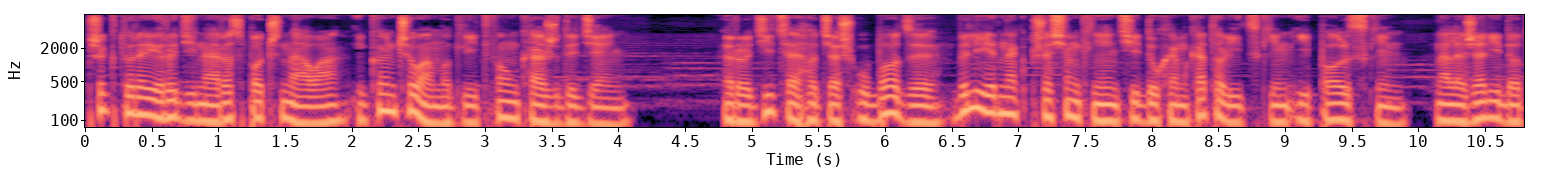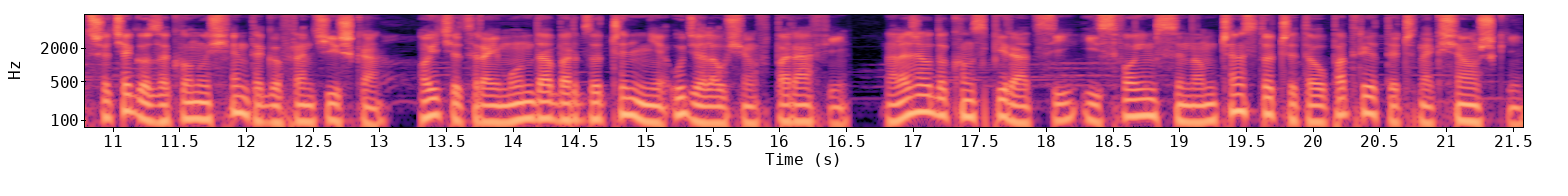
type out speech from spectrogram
przy której rodzina rozpoczynała i kończyła modlitwą każdy dzień. Rodzice, chociaż ubodzy, byli jednak przesiąknięci duchem katolickim i polskim. Należeli do trzeciego zakonu świętego Franciszka. Ojciec Rajmunda bardzo czynnie udzielał się w parafii. Należał do konspiracji i swoim synom często czytał patriotyczne książki.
